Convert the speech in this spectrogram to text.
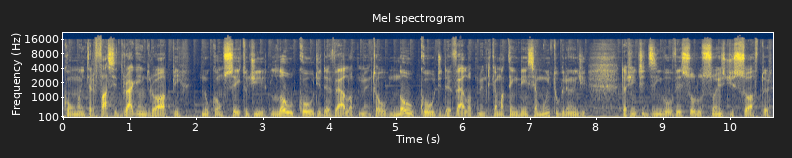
com uma interface drag and drop no conceito de low code development ou no code development, que é uma tendência muito grande da gente desenvolver soluções de software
